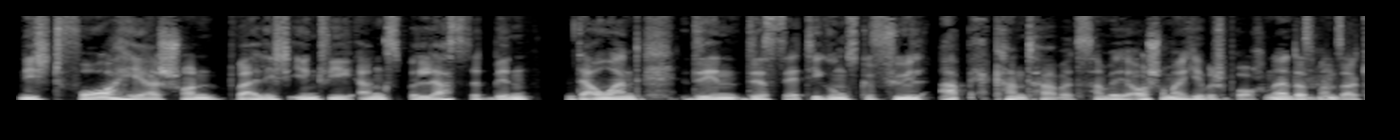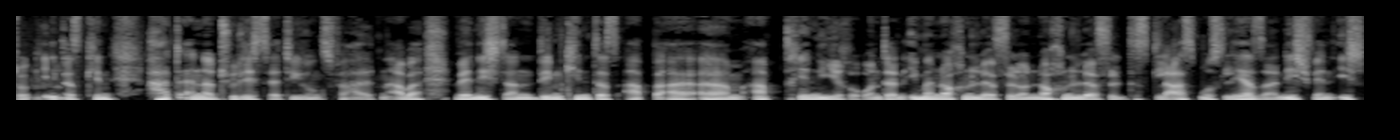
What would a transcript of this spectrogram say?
nicht vorher schon, weil ich irgendwie angstbelastet bin, dauernd den, das Sättigungsgefühl aberkannt habe. Das haben wir ja auch schon mal hier besprochen, ne? dass mhm. man sagt, okay, mhm. das Kind hat ein natürliches Sättigungsverhalten. Aber wenn ich dann dem Kind das ab, äh, ähm, abtrainiere und dann immer noch einen Löffel und noch einen Löffel, das Glas muss leer sein. Nicht, wenn ich,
